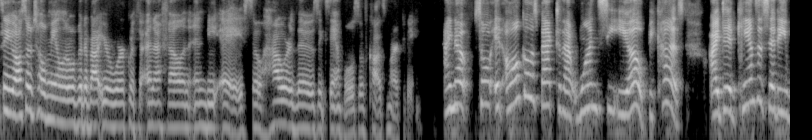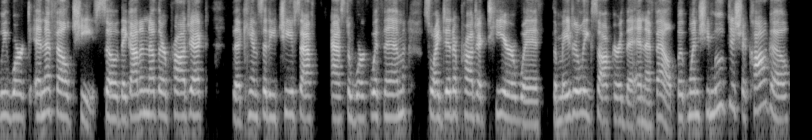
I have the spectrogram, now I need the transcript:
So you also told me a little bit about your work with the NFL and NBA. So how are those examples of cause marketing? I know. So it all goes back to that one CEO because I did Kansas City, we worked NFL Chiefs. So they got another project the Kansas City Chiefs after asked to work with them. So I did a project here with the Major League Soccer, the NFL. But when she moved to Chicago,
